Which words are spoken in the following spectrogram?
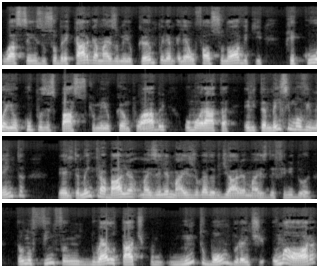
O Asensio sobrecarga mais o meio-campo, ele, é, ele é o falso 9 que recua e ocupa os espaços que o meio-campo abre. O Morata, ele também se movimenta, ele também trabalha, mas ele é mais jogador de área, mais definidor. Então, no fim, foi um duelo tático muito bom durante uma hora,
